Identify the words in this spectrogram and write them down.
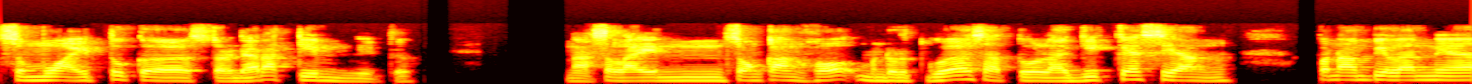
semua itu ke saudara Kim gitu nah selain Song Kang Ho menurut gue satu lagi case yang penampilannya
